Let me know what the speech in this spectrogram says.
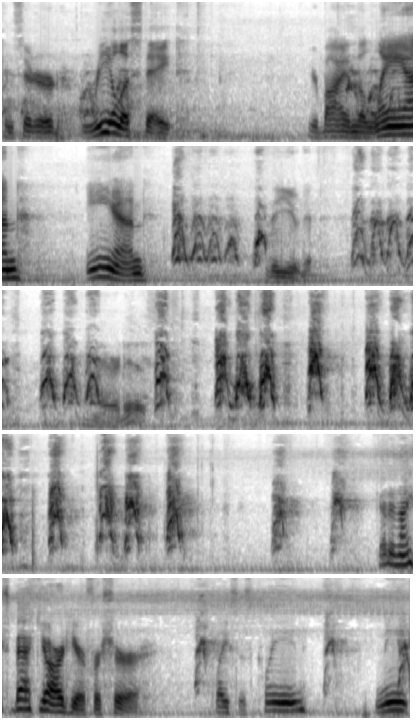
considered real estate. You're buying the land and the unit. And there it is. Got a nice backyard here for sure. Place is clean, neat.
